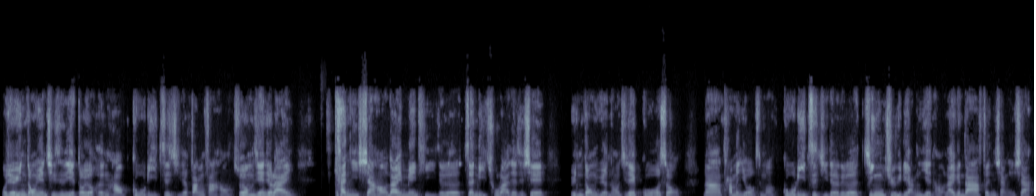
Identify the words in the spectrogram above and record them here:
我觉得运动员其实也都有很好鼓励自己的方法哈，所以我们今天就来看一下哈，那媒体这个整理出来的这些运动员哦，这些国手，那他们有什么鼓励自己的这个金句良言哦，来跟大家分享一下。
